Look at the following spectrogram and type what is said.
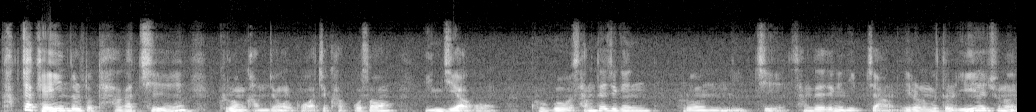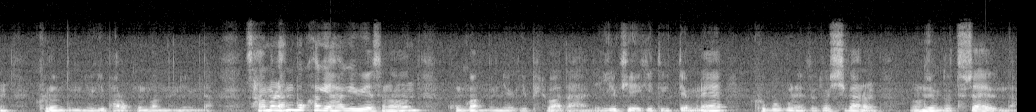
각자 개인들도 다 같이 그런 감정을 같이 갖고서 인지하고 그거 상대적인 그런 입지, 상대적인 입장 이러는 것들을 이해해주는 그런 능력이 바로 공감 능력입니다. 삶을 행복하게 하기 위해서는 공감 능력이 필요하다. 이렇게 얘기되기 때문에 그 부분에서도 시간을 어느 정도 투자해야 된다.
